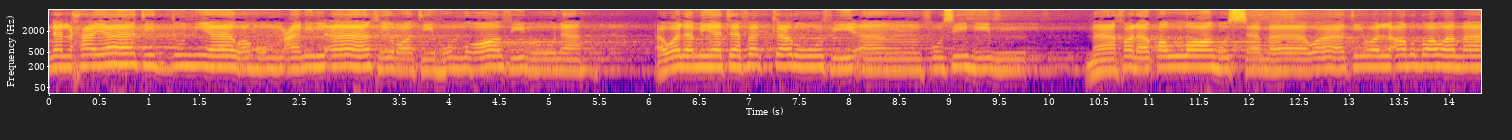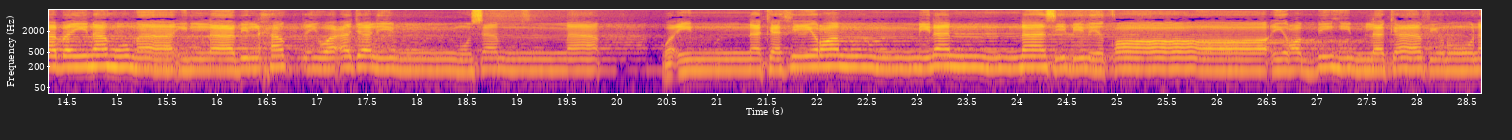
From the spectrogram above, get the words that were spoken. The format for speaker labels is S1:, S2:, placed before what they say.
S1: من الحياة الدنيا وهم عن الآخرة هم غافلون أولم يتفكروا في أنفسهم ما خلق الله السماوات والأرض وما بينهما إلا بالحق وأجل مسمى وان كثيرا من الناس بلقاء ربهم لكافرون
